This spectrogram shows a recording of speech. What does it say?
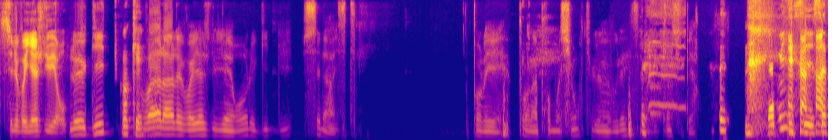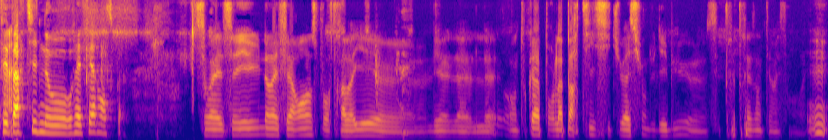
C'est le voyage du héros. Le guide, Ok. voilà, le voyage du héros, le guide du scénariste. Pour, les, pour la promotion, tu le voulais, c'est super. Bah oui, ça fait partie de nos références quoi. Ouais, c'est une référence pour travailler, euh, les- la- la- en tout cas pour la partie situation du début, euh, c'est très très intéressant. ouais. Mm.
